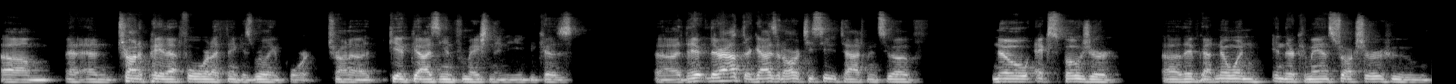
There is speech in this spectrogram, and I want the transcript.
Um, and, and, trying to pay that forward, I think, is really important. Trying to give guys the information they need because uh, they're, they're out there, guys at ROTC detachments who have no exposure. Uh, they've got no one in their command structure who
